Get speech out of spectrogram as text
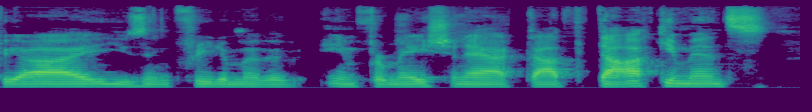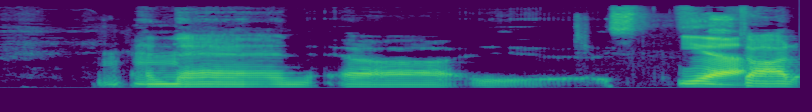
FBI using Freedom of Information Act, got the documents, mm-hmm. and then uh, yeah, thought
